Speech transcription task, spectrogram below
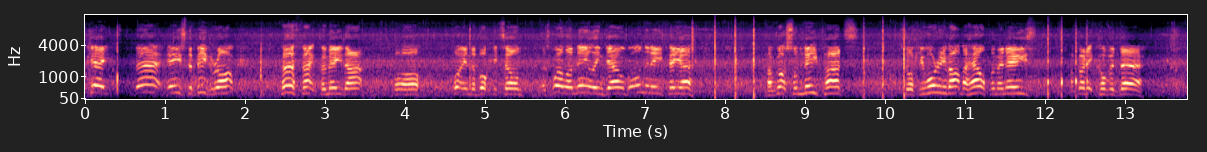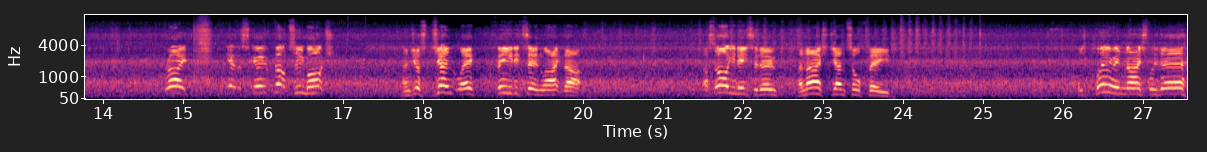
Okay, there is the big rock, perfect for me that, for putting the bucket on, as well as kneeling down, but underneath here, I've got some knee pads, so if you're worried about my health and my knees, I've got it covered there. Right, get the scoop, not too much, and just gently feed it in like that. That's all you need to do, a nice gentle feed. It's clearing nicely there.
